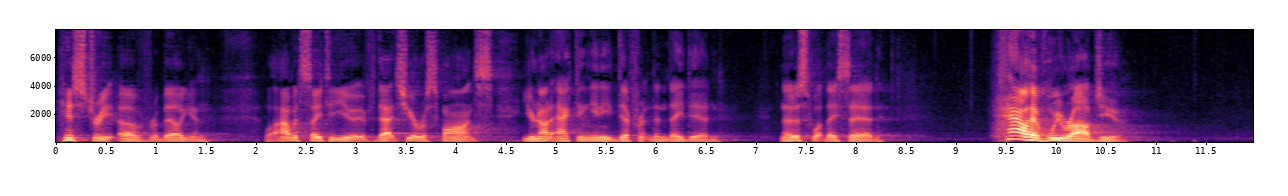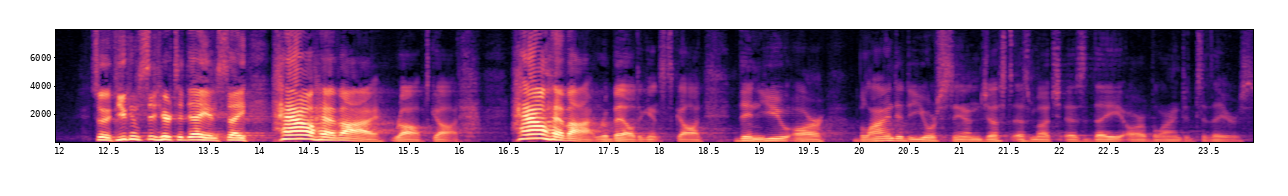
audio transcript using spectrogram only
history of rebellion? Well, I would say to you, if that's your response, you're not acting any different than they did. Notice what they said How have we robbed you? So if you can sit here today and say, How have I robbed God? How have I rebelled against God? Then you are blinded to your sin just as much as they are blinded to theirs.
